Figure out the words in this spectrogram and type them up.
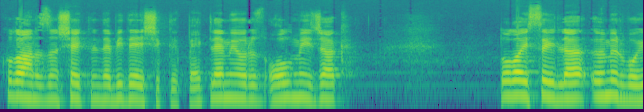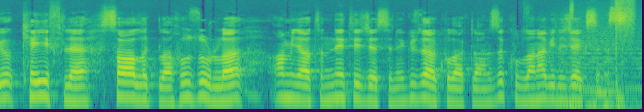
kulağınızın şeklinde bir değişiklik beklemiyoruz, olmayacak. Dolayısıyla ömür boyu keyifle, sağlıkla, huzurla ameliyatın neticesini, güzel kulaklarınızı kullanabileceksiniz.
